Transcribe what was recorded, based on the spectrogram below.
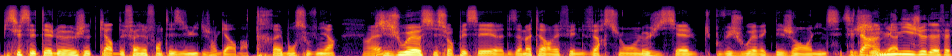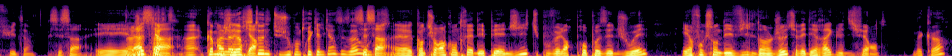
Puisque c'était le jeu de cartes de Final Fantasy VIII, j'en garde un très bon souvenir. Ouais. J'y jouais aussi sur PC, euh, des amateurs avaient fait une version logicielle où tu pouvais jouer avec des gens en ligne, c'était C'était un mini-jeu de FF8. hein. C'est ça. Et Un là, jeu de ça, Comme un à Hearthstone, tu joues contre quelqu'un, c'est ça C'est ça. Euh, quand tu rencontrais des PNJ, tu pouvais leur proposer de jouer. Et en fonction des villes dans le jeu, tu avais des règles différentes. D'accord.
